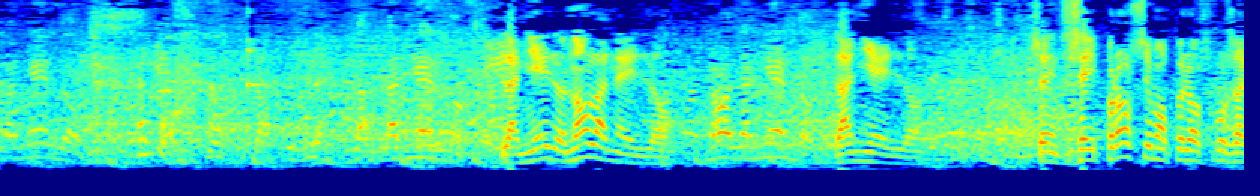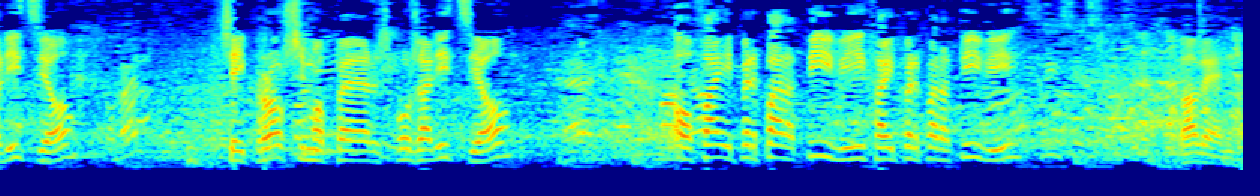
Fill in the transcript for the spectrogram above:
l'agnello. L'agnello. L'agnello, non l'anello, No, l'agnello. l'agnello. Senti, sei prossimo per lo sposalizio? Sei prossimo per sposalizio? O fai i preparativi? Fai i preparativi? Sì, sì, sì. Va bene.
